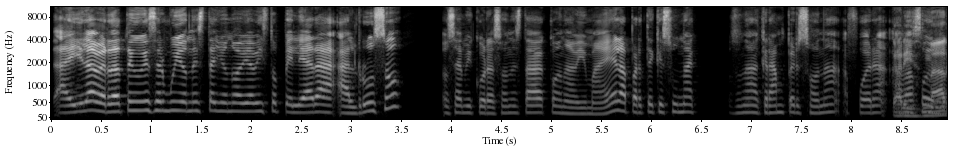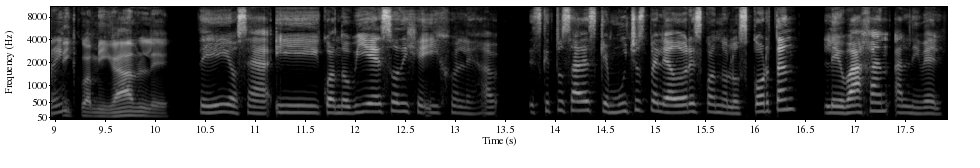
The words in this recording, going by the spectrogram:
Ahí la verdad tengo que ser muy honesta, yo no había visto pelear a- al ruso. O sea, mi corazón estaba con Abimael, aparte que es una, es una gran persona afuera. Carismático, amigable. Sí, o sea, y cuando vi eso dije, híjole, es que tú sabes que muchos peleadores cuando los cortan le bajan al nivel.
